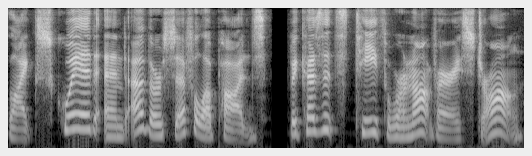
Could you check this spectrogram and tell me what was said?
like squid and other cephalopods because its teeth were not very strong.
